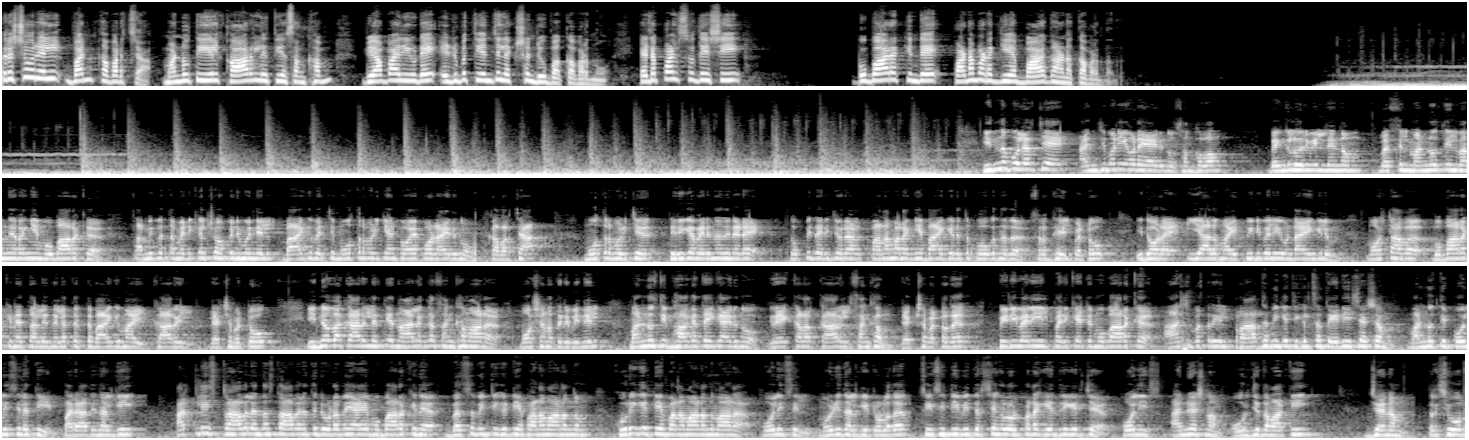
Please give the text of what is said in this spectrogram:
തൃശൂരിൽ വൻ കവർച്ച. മണ്ണുത്തിയിൽ കാറിലെത്തിയ സംഘം വ്യാപാരിയുടെ എഴുപത്തിയഞ്ച് ലക്ഷം രൂപ കവർന്നു. എടപ്പാൾ സ്വദേശി ബുബാരക്കിന്റെ പണമടങ്ങിയ ബാഗാണ് കവർന്നത്. ഇന്ന് പുലർച്ചെ അഞ്ചു മണിയോടെയായിരുന്നു സംഭവം. ബംഗളൂരുവിൽ നിന്നും ബസ്സിൽ മണ്ണൂത്തിയിൽ വന്നിറങ്ങിയ മുബാറക്ക് സമീപത്തെ മെഡിക്കൽ ഷോപ്പിന് മുന്നിൽ ബാഗ് വെച്ച് മൂത്രമൊഴിക്കാൻ പോയപ്പോഴായിരുന്നു കവർച്ച. മൂത്രമൊഴിച്ച് തിരികെ വരുന്നതിനിടെ തൊപ്പി ധരിച്ച ഒരാൾ പണമടങ്ങിയ ബാഗ് എടുത്ത് പോകുന്നത് ശ്രദ്ധയിൽപ്പെട്ടു. ഇതോടെ ഇയാളുമായി പിടിവലി ഉണ്ടായെങ്കിലും മോഷ്ടാവ് മുബാറക്കിനെ തള്ളി നിലത്തിട്ട് ബാഗുമായി കാറിൽ രക്ഷപ്പെട്ടു. ഇന്നോവ കാറിലെത്തിയ നാലംഗ സംഘമാണ് മോഷണത്തിന് പിന്നിൽ. മണ്ണുത്തി ഭാഗത്തേക്കായിരുന്നു ഗ്രേ കളർ കാറിൽ സംഘം രക്ഷപ്പെട്ടത്. പിടിവലിയിൽ പരിക്കേറ്റ മുബാറക്ക് ആശുപത്രിയിൽ പ്രാഥമിക ചികിത്സ തേടിയ ശേഷം മണ്ണുത്തി പോലീസിലെത്തി പരാതി നൽകി. അറ്റ്ലീസ്റ്റ് ട്രാവൽ എന്ന സ്ഥാപനത്തിന്റെ ഉടമയായ മുബാറക്കിന് ബസ് വിറ്റ് കിട്ടിയ പണമാണെന്നും കുറി കിട്ടിയ പണമാണെന്നുമാണ് പോലീസിൽ മൊഴി നൽകിയിട്ടുള്ളത്. സി സി ടി വി ദൃശ്യങ്ങൾ ഉൾപ്പെടെ കേന്ദ്രീകരിച്ച് പോലീസ് അന്വേഷണം ഊർജിതമാക്കി. ജനം തൃശൂർ.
